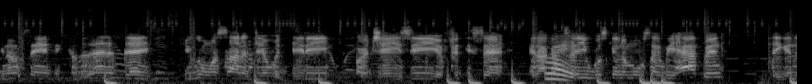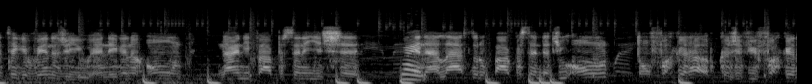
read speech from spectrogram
You know what I'm saying? Because at the end of the day, you're gonna sign a deal with Diddy or Jay Z or 50 Cent, and I can tell you what's gonna most likely happen. They're gonna take advantage of you, and they're gonna own 95% of your shit. Right. And that last little five percent that you own, don't fuck it up. Cause if you fuck it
